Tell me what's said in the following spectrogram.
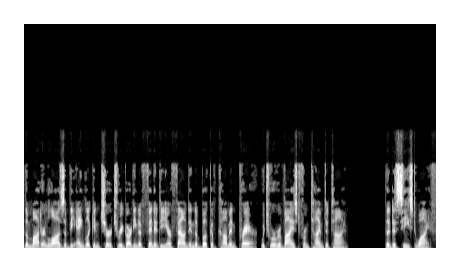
The modern laws of the Anglican Church regarding affinity are found in the Book of Common Prayer, which were revised from time to time. The deceased wife's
